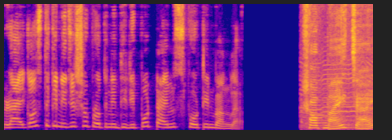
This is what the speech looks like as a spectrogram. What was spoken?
রায়গঞ্জ থেকে নিজস্ব প্রতিনিধি রিপোর্ট টাইমস ফোরটিন বাংলা। সব মাই চায়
